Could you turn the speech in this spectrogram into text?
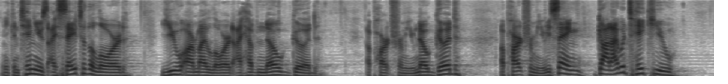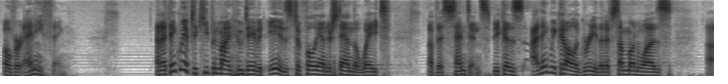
And he continues I say to the Lord, You are my Lord. I have no good apart from you. No good apart from you. He's saying, God, I would take you over anything. And I think we have to keep in mind who David is to fully understand the weight of this sentence because I think we could all agree that if someone was uh,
